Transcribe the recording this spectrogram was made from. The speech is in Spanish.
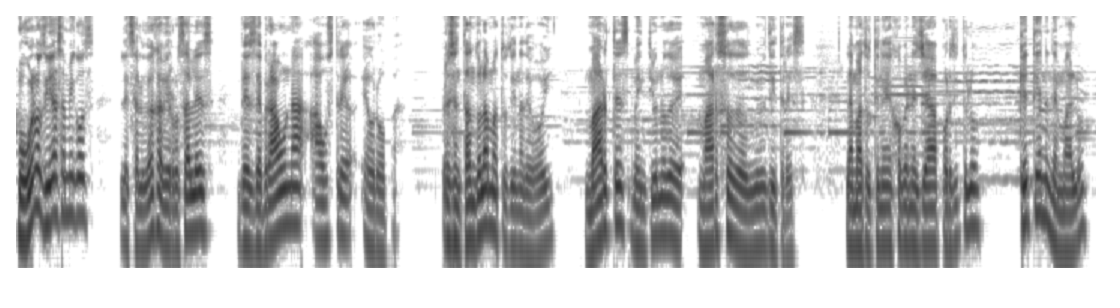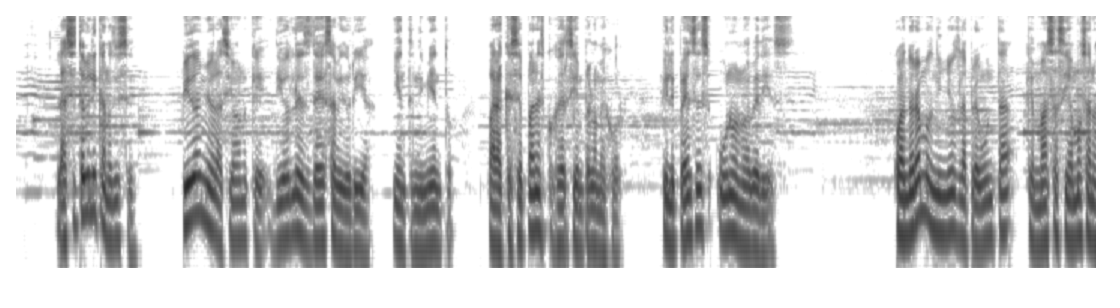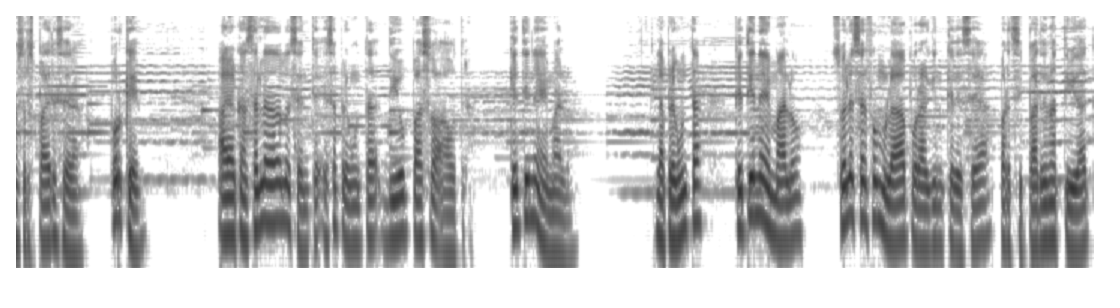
Muy buenos días amigos, les saluda Javier Rosales desde Brauna, Austria, Europa, presentando la matutina de hoy, martes 21 de marzo de 2023. La matutina de jóvenes ya por título, ¿qué tiene de malo? La cita bíblica nos dice, pido en mi oración que Dios les dé sabiduría y entendimiento para que sepan escoger siempre lo mejor. Filipenses 1, 10. Cuando éramos niños la pregunta que más hacíamos a nuestros padres era, ¿Por qué? Al alcanzar la edad adolescente, esa pregunta dio paso a otra. ¿Qué tiene de malo? La pregunta ¿qué tiene de malo? suele ser formulada por alguien que desea participar de una actividad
